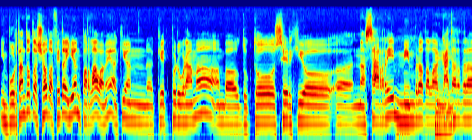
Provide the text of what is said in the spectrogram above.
Important tot això, de fet ahir en parlàvem eh, aquí en aquest programa amb el doctor Sergio eh, Nassarri, membre de la mm -hmm. Càtedra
